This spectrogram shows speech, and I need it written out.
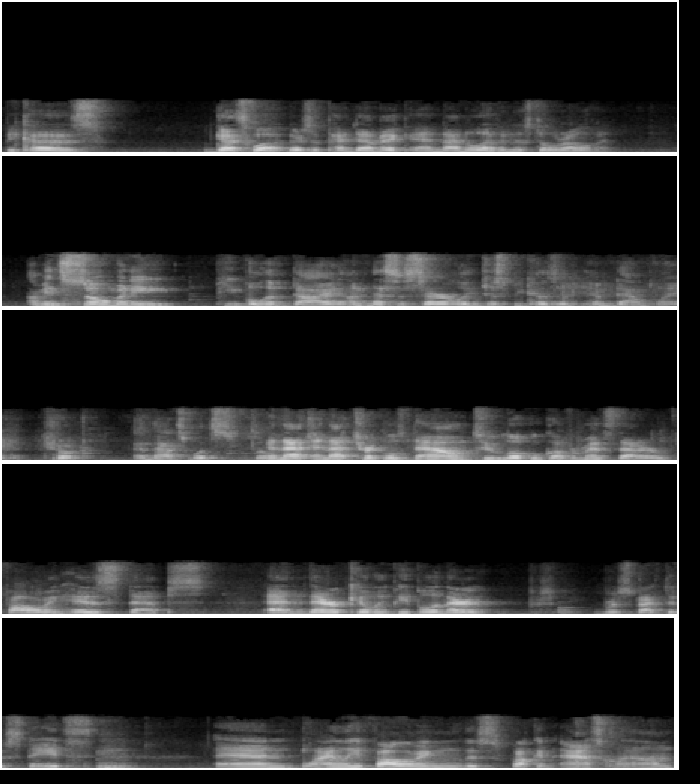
because guess what? There's a pandemic, and 9/11 is still relevant. I mean, so many people have died unnecessarily just because of him downplaying it, Sure. and that's what's so and that and that trickles down to local governments that are following his steps, and they're killing people in their respective states, and blindly following this fucking ass clown.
